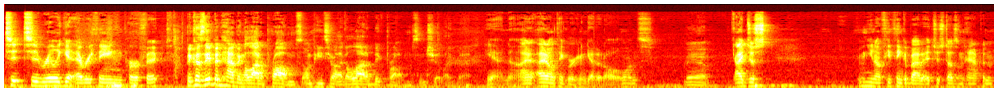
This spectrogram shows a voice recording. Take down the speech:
To to really get everything perfect. Because they've been having a lot of problems on PTR, like a lot of big problems and shit like that. Yeah, no, I, I don't think we're gonna get it all at once. Yeah. I just, you know, if you think about it, it just doesn't happen.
